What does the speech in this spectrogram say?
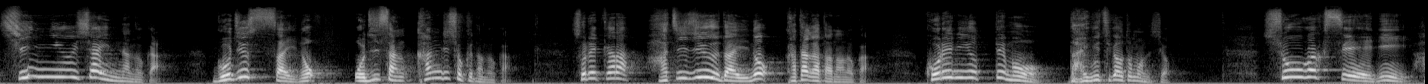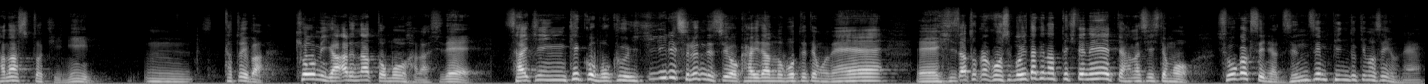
新入社員なのか50歳のおじさん管理職なのか。それから80代の方々なのか。これによってもだいぶ違うと思うんですよ。小学生に話す時にうん例えば興味があるなと思う話で最近結構僕息切れするんですよ。階段登っててもね、えー、膝とか腰も痛くなってきてねって話しても小学生には全然ピンときませんよね。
